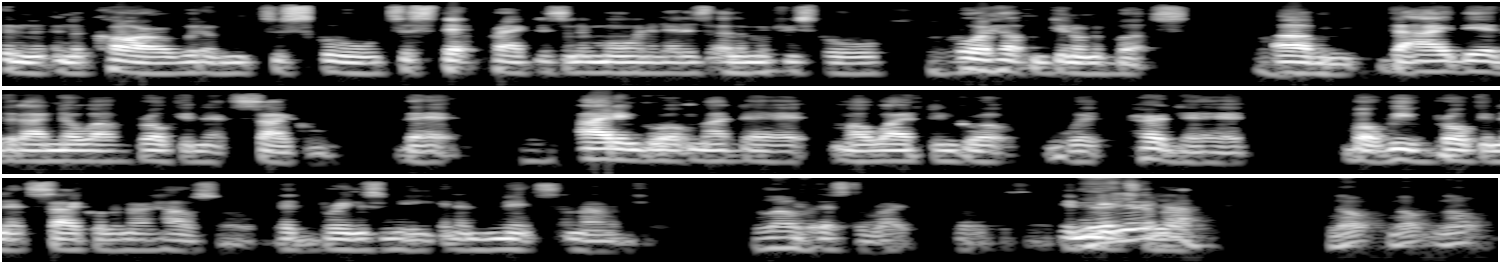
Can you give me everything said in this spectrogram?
in, the in the car with him to school to step practice in the morning at his elementary school, uh-huh. or help him get on the bus um, the idea that I know I've broken that cycle, that I didn't grow up with my dad, my wife didn't grow up with her dad, but we've broken that cycle in our household. It brings me an immense amount of joy. Love it. That's the right word to say. Immense yeah, yeah, yeah. Nope, nope, nope.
